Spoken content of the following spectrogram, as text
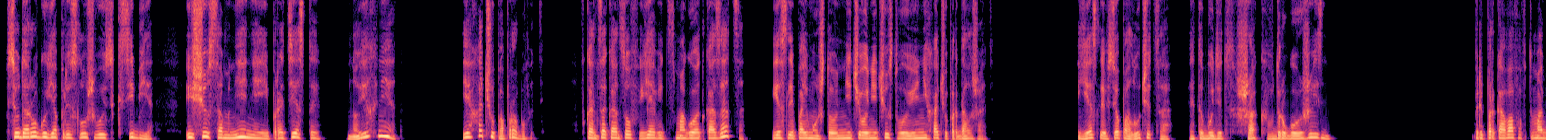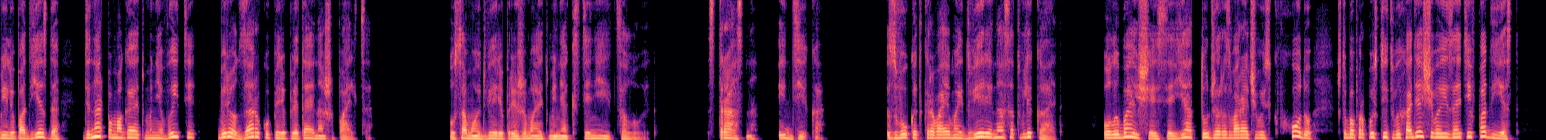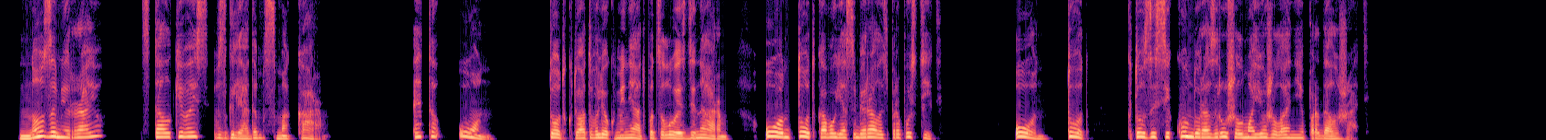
Всю дорогу я прислушиваюсь к себе, ищу сомнения и протесты, но их нет. Я хочу попробовать. В конце концов, я ведь смогу отказаться, если пойму, что ничего не чувствую и не хочу продолжать. Если все получится, это будет шаг в другую жизнь. Припарковав автомобиль у подъезда, Динар помогает мне выйти, берет за руку, переплетая наши пальцы. У самой двери прижимает меня к стене и целует. Страстно и дико. Звук открываемой двери нас отвлекает. Улыбающаяся, я тут же разворачиваюсь к входу, чтобы пропустить выходящего и зайти в подъезд, но замираю, сталкиваясь взглядом с Макаром. Это он, тот, кто отвлек меня от поцелуя с Динаром, он тот, кого я собиралась пропустить. Он тот, кто за секунду разрушил мое желание продолжать.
